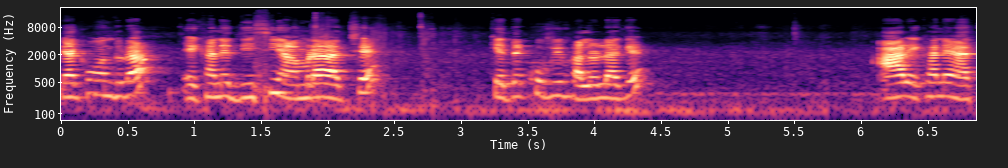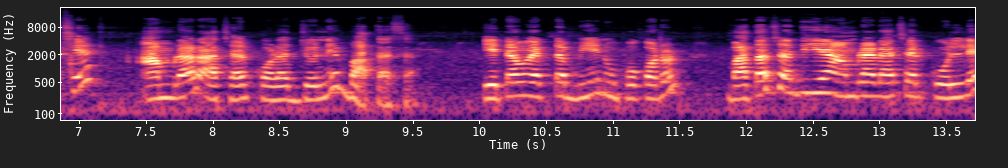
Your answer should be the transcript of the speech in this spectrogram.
দেখো বন্ধুরা, এখানে দিশি আমড়া আছে, খেতে খুবই ভালো লাগে। আর এখানে আছে আমড়ার আচার করার জন্যে বাতাসা। এটাও একটা মেন উপকরণ। বাতাসা দিয়ে আমড়ার আচার করলে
